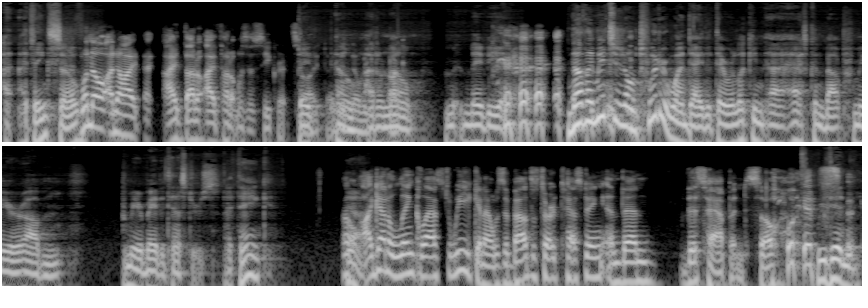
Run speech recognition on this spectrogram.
I, I, think so. Well, no, no, I, I thought I thought it was a secret, so they, I, I, oh, I don't know. Maybe. Uh, no, they mentioned it on Twitter one day that they were looking, uh, asking about Premiere, um, Premiere beta testers. I think. Oh, yeah. I got a link last week and I was about to start testing and then this happened. So we didn't.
